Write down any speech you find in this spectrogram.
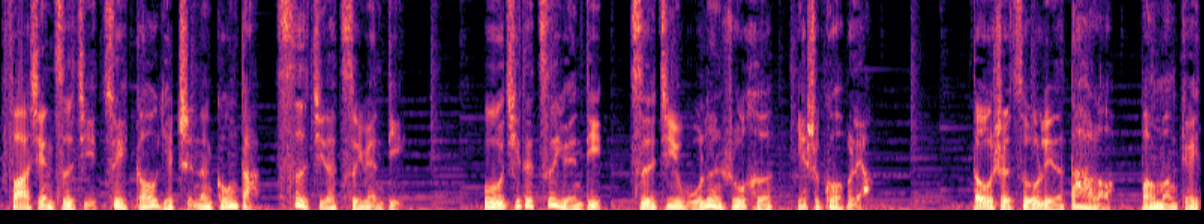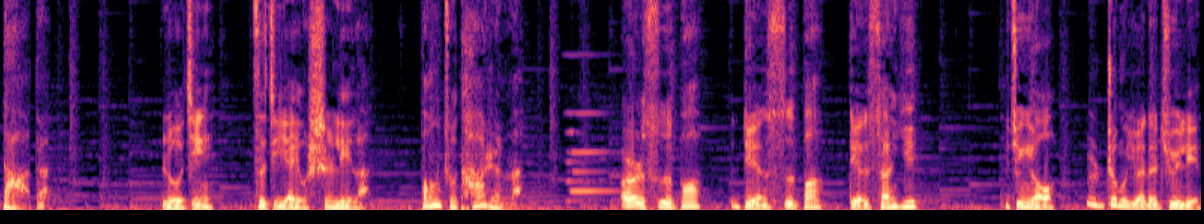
发现自己最高也只能攻打四级的资源地。五级的资源地，自己无论如何也是过不了，都是族里的大佬帮忙给打的。如今自己也有实力了，帮助他人了。二四八点四八点三一，军友，这么远的距离，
